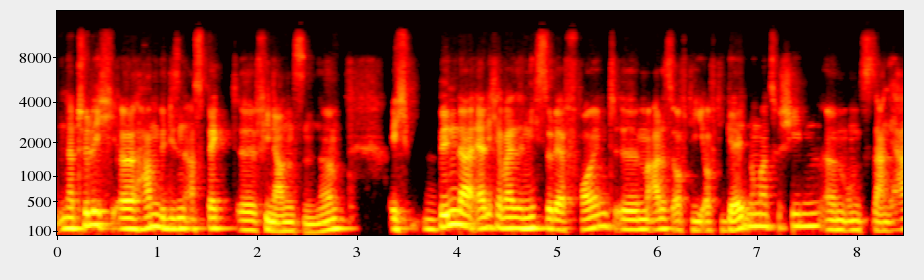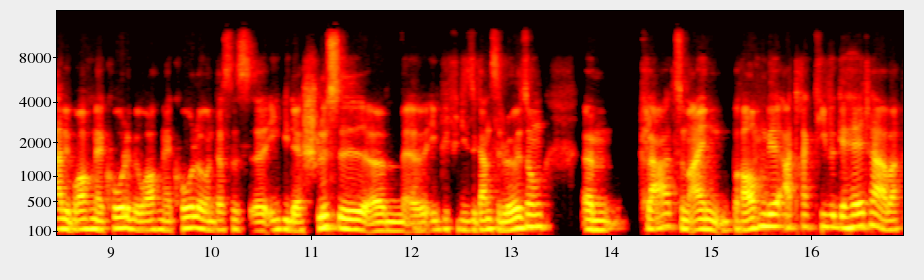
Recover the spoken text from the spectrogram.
natürlich äh, haben wir diesen Aspekt äh, Finanzen. Ne? Ich bin da ehrlicherweise nicht so der Freund, ähm, alles auf die, auf die Geldnummer zu schieben, ähm, um zu sagen, ja, wir brauchen mehr Kohle, wir brauchen mehr Kohle und das ist äh, irgendwie der Schlüssel ähm, äh, irgendwie für diese ganze Lösung. Ähm, klar, zum einen brauchen wir attraktive Gehälter, aber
